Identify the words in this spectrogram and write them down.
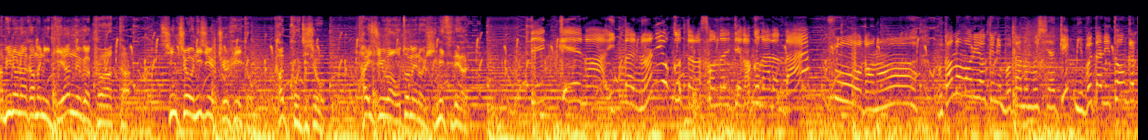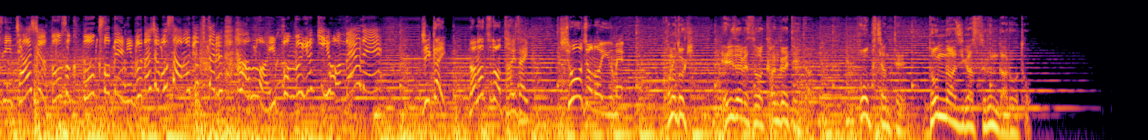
旅の仲間にディアンヌが加わった。身長29フィート。かっこ自称。体重は乙女の秘密である。でっけえな一体何を食ったらそんなにでかくなるんだそうだな。豚の丸焼きに豚の蒸し焼き煮豚にとんかつにチャーシュー豚足ポークソテーに豚しゃぶサムギョプサルハムは一本分いが基本だよね。次回7つの大罪。少女の夢。この時エリザベスは考えていた。ホークちゃんってどんな味がするんだろうと。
